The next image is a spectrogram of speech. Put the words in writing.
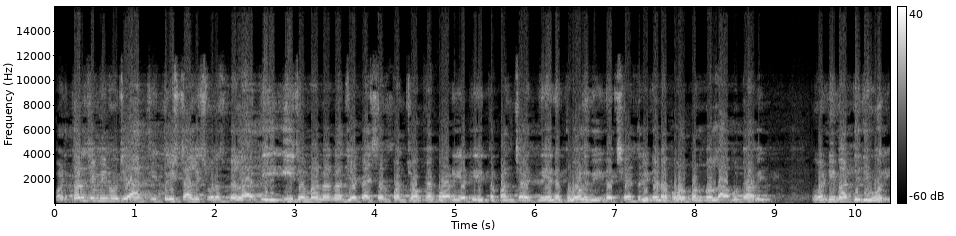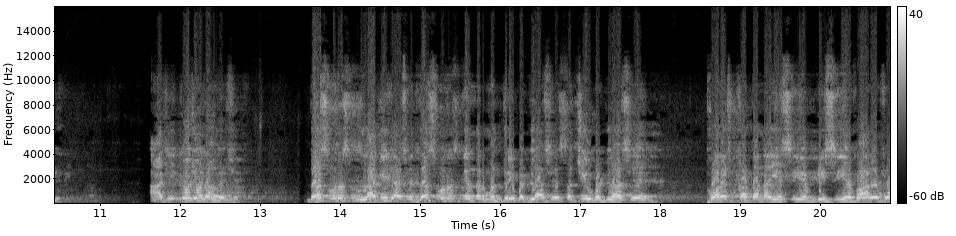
પડતર જમીનો જે આજથી ત્રીસ ચાલીસ વર્ષ પહેલા હતી ઈ જમાનાના જે કઈ સરપંચો કે બોડી હતી તો પંચાયતની એને ભોળવી ને છેતરીને એના ભોળપણનો લાભ ઉઠાવી વંડી મારી દીધી હોરી. આજ ઇકોઝોન આવે છે? દસ વર્ષ લાગી જશે દસ વર્ષની અંદર મંત્રી બદલાશે સચિવ બદલાશે ફોરેસ્ટ ખાતાના એસીએફ ડીસીએફ આરએફઓ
